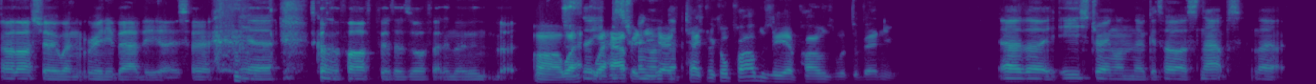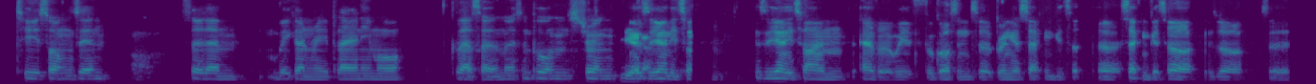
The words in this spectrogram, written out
our last show went really badly, though, so Yeah. it's kind of half put us off at the moment. But Uh, what So what happened? You had technical problems, or you had problems with the venue? Uh, the E string on the guitar snapped like two songs in, Oh. so then we couldn't really play anymore. Cause that's like the most important string. Yeah, it's the only time. It's the only time ever we've forgotten to bring a second guitar, uh, second guitar as well. So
